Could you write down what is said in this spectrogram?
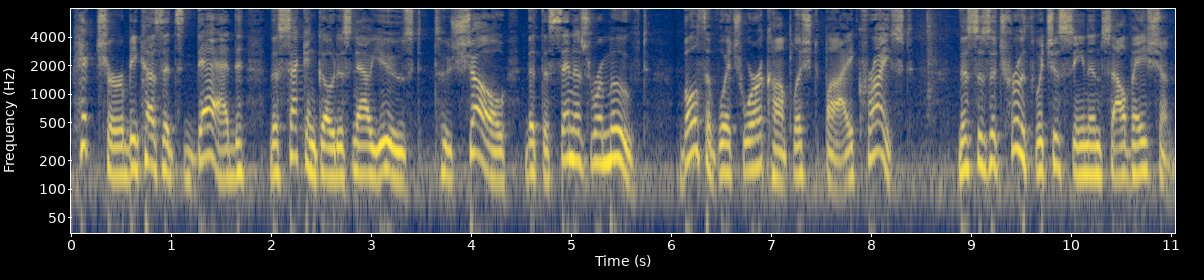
picture because it's dead, the second goat is now used to show that the sin is removed, both of which were accomplished by Christ. This is a truth which is seen in salvation.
